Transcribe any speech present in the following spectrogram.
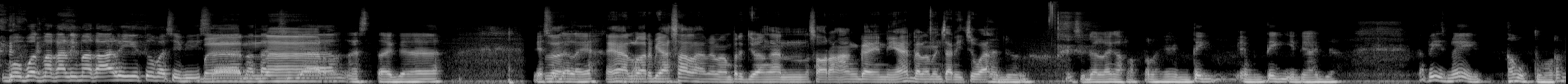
gue buat makan lima kali itu masih bisa makan Benar. siang astaga ya Lah, sudah lah ya Ya luar biasa lah memang perjuangan seorang Angga ini ya dalam mencari cuan. aduh ya sudah lah nggak apa-apa lah yang penting yang penting ini aja tapi sebenarnya tahu tuh orang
